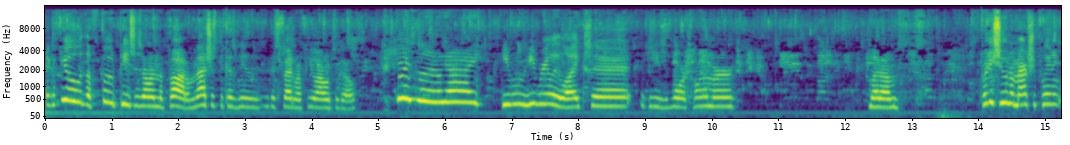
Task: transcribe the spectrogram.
Like a few of the food pieces are on the bottom. That's just because we just fed him a few hours ago. Here's the little guy. He he really likes it. He's more calmer. But um pretty soon I'm actually planning,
